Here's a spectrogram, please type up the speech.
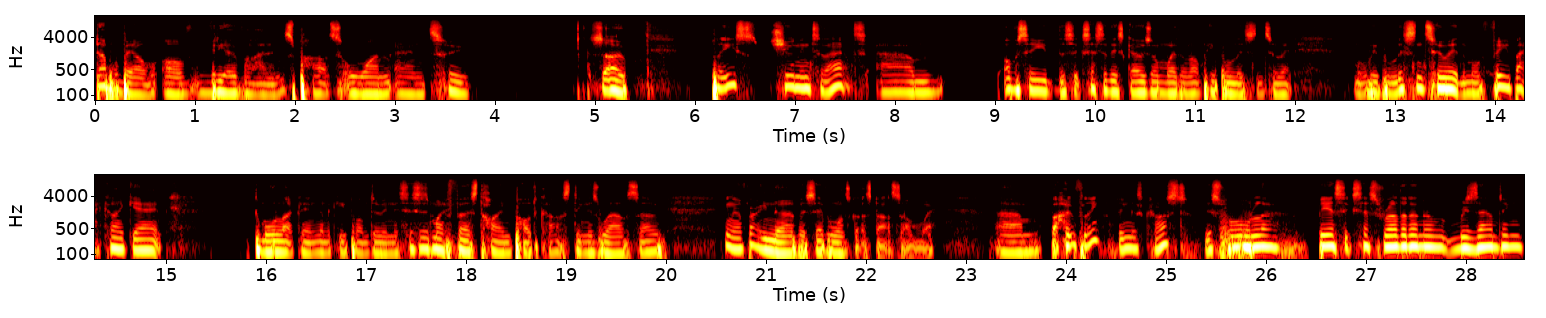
double bill of video violence, parts one and two. So please tune into that. Um, obviously, the success of this goes on whether or not people listen to it. The more people listen to it, the more feedback I get, the more likely I'm going to keep on doing this. This is my first time podcasting as well, so you know, very nervous. Everyone's got to start somewhere. Um, but hopefully, fingers crossed, this will uh, be a success rather than a resounding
